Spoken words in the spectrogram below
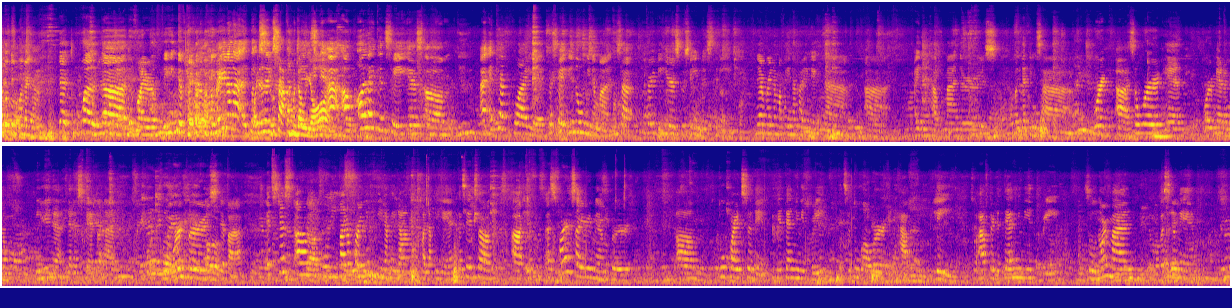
sasagutin mo na yan. That, well, the, the viral thing, the viral thing. Ayun na nga, Usapan mo daw yun. Uh, um, all I can say is, um, I, I kept quiet kasi you know me naman, sa 30 years ko sa industry, never naman kayo nakarinig na ah, I don't have manners pagdating sa work, ah, sa work and or meron akong hindi na, na respeto na co-workers, di ba? It's just, um, parang for me, hindi na kailangan palakihin. Kasi it's, um, uh, it's, as far as I remember, um, two parts yun eh. May 10 minute break. It's a 2 hour and a half play. So after the 10 minute break, so normal, lumabas kami,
